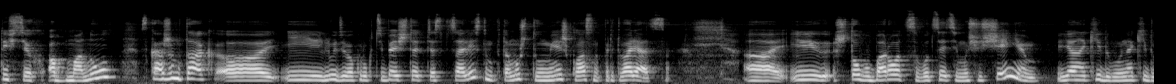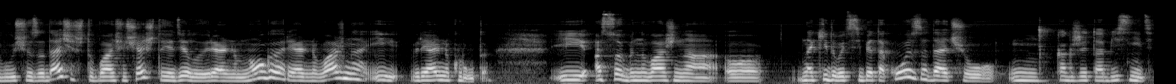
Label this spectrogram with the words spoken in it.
ты всех обманул, скажем так, и люди вокруг тебя считают тебя специалистом, потому что ты умеешь классно притворяться. А, и чтобы бороться вот с этим ощущением, я накидываю, накидываю еще задачи, чтобы ощущать, что я делаю реально много, реально важно и реально круто. И особенно важно а, накидывать себе такую задачу, как же это объяснить?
